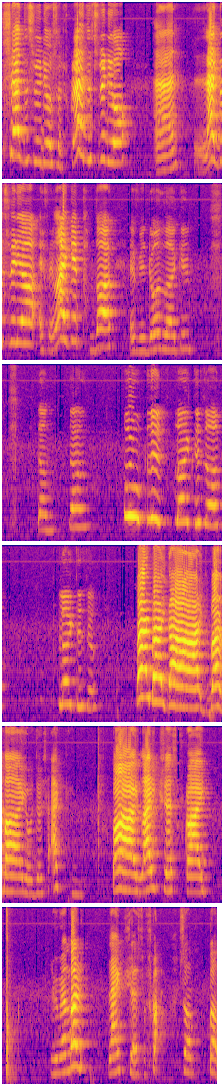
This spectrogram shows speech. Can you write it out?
Share this video, subscribe this video, and like this video. If you like it, thumbs up. If you don't like it, thumbs down. Oh, please like this up. Like this up. Bye bye guys. Bye bye. You're just acting. Bye. Like, share, subscribe. Remember, like, share, subscribe. So bye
